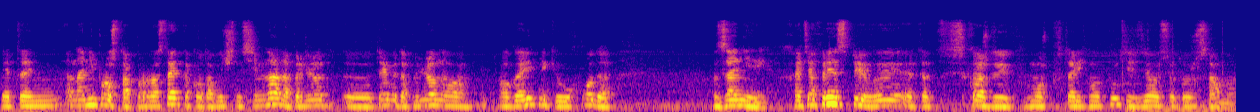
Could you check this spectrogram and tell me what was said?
это, она не просто так прорастает, как вот обычно семена, она определен, э, требует определенного алгоритмики ухода за ней. Хотя, в принципе, вы этот, каждый может повторить мой путь и сделать все то же самое.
